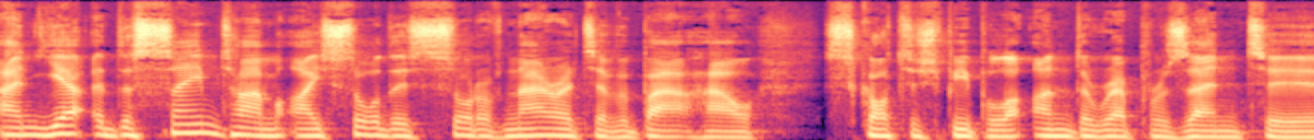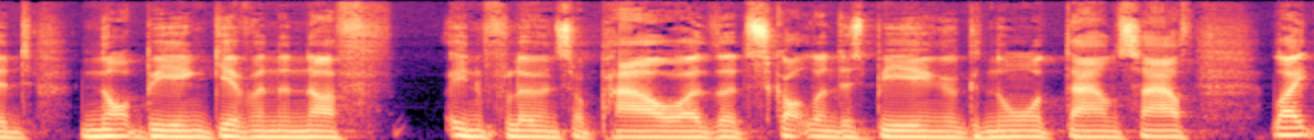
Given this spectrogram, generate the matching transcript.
And yet at the same time, I saw this sort of narrative about how Scottish people are underrepresented, not being given enough influence or power, that Scotland is being ignored down south. Like,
